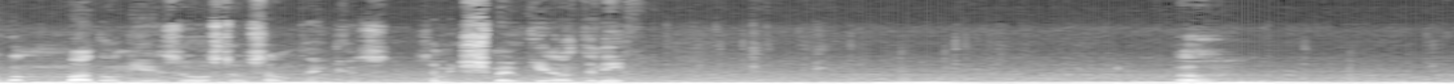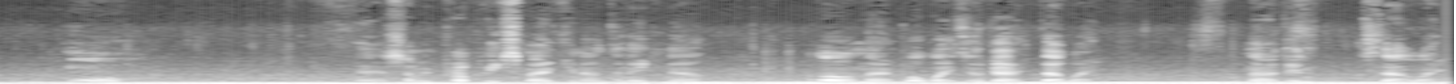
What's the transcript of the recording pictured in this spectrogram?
I've got mud on the exhaust or something because something's smoking underneath. Oh. Oh. Yeah, something properly smoking underneath now. Oh no, what way did I go? That way. No, I didn't. It's that way.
